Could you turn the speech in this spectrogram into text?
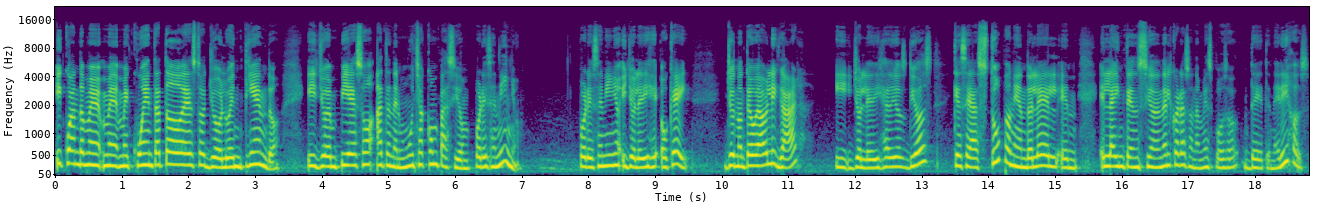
Y cuando me, me, cuenta todo esto, yo lo entiendo y yo empiezo a tener mucha compasión por ese niño, por ese niño. Y yo le dije, ok, yo no te voy a obligar. Y yo le dije a Dios, Dios, que seas tú poniéndole el, en, la intención en el corazón a mi esposo de tener hijos.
